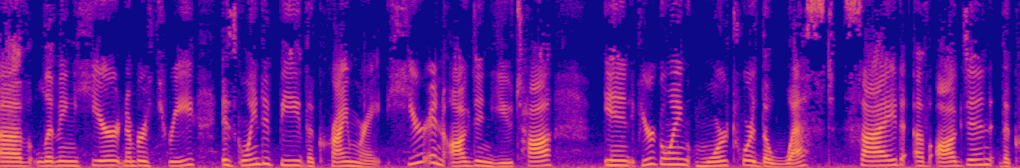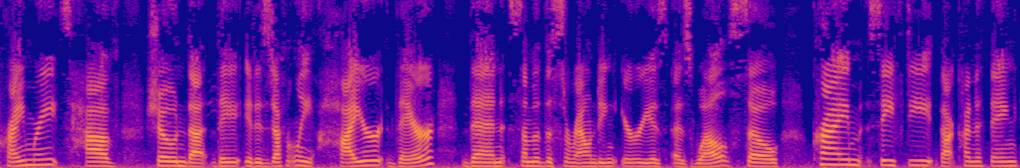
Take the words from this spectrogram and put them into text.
of living here, number three is going to be the crime rate. Here in Ogden, Utah, in if you're going more toward the west side of Ogden, the crime rates have shown that they it is definitely higher there than some of the surrounding areas as well. So crime, safety, that kind of thing.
